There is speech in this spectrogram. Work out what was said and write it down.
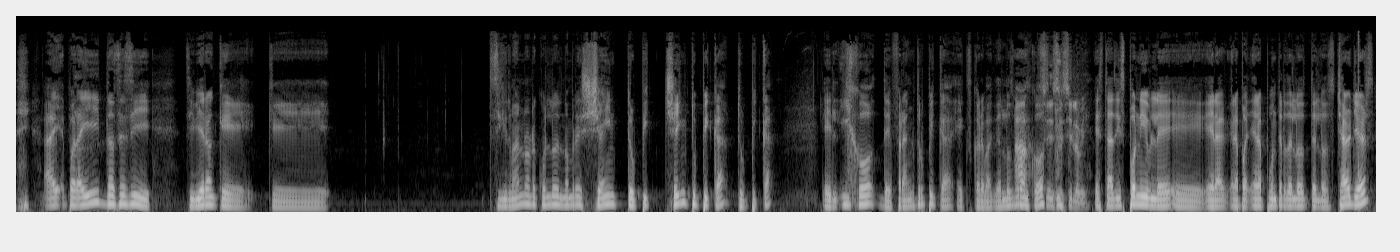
Por ahí, no sé si, si vieron que, que... Si mal no recuerdo el nombre, es Shane, Shane Tupica, Trupica, el hijo de Frank Trupica, ex coreback de los Ah, Broncos. sí, sí, sí lo vi. está disponible, eh, era, era, era punter de los, de los Chargers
